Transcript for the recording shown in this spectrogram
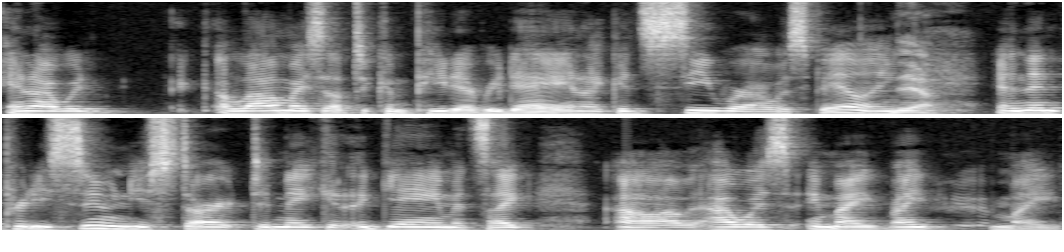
And I would allow myself to compete every day and I could see where I was failing. Yeah. And then pretty soon you start to make it a game. It's like uh, I was in my my my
